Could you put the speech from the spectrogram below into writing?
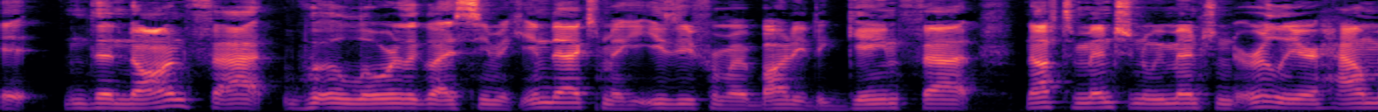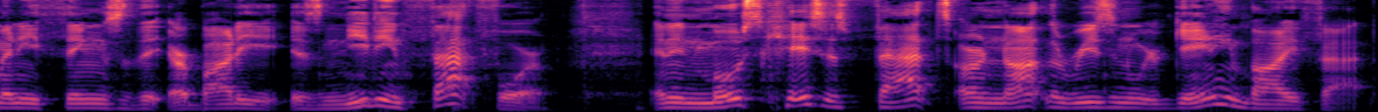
it, the non-fat will lower the glycemic index, make it easy for my body to gain fat. Not to mention, we mentioned earlier how many things that our body is needing fat for. And in most cases, fats are not the reason we're gaining body fat.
